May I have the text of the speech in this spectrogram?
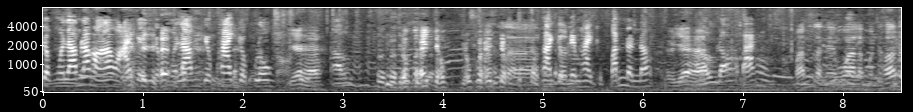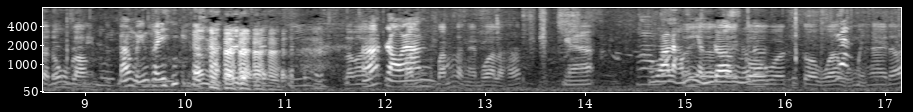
chục mười lăm đó hồi ngoại kìa chục mười lăm chục hai chục luôn. Dạ hả? Ừ. Chục hai chục chục hai chục. Chục hai chục đem hai chục bánh lên đó. Rồi dạ hả? Ừ đó bán luôn. Bánh là ngày qua là mình hết rồi đúng không Long? bán miễn phí. Đó, hết rồi anh. bánh là ngày qua là hết. dạ. Hôm qua là không nhận đơn nữa cô, đó cái cô qua quận 12 đó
